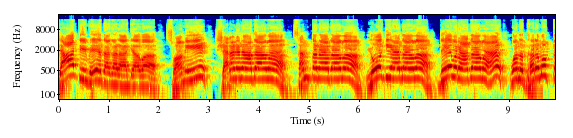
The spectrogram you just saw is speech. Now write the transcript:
ಜಾತಿ ಭೇದಗಳಾಗ್ಯಾವ ಸ್ವಾಮಿ ಶರಣನಾದವ, ಸಂತನಾದವ, ಯೋಗಿಯಾದವ, ದೇವರಾದವ, ಒಂದು ಧರ್ಮಕ್ಕ,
